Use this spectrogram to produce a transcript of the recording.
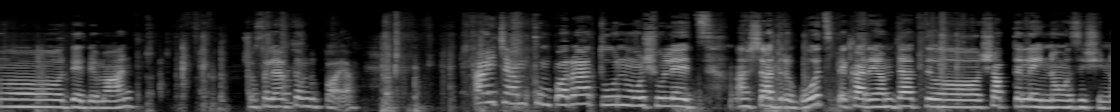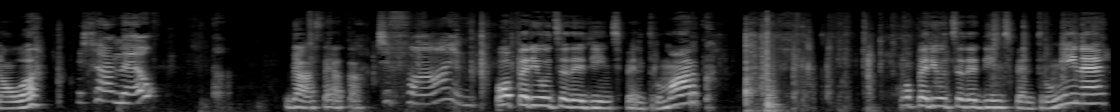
uh, Dedeman. Și o să le arătăm după aia. Aici am cumpărat un moșuleț așa drăguț pe care i-am dat uh, 7,99 lei. Este al meu? Da, asta e a ta. Ce fain. O periuță de dinți pentru Marc. O periuță de dinți pentru mine.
